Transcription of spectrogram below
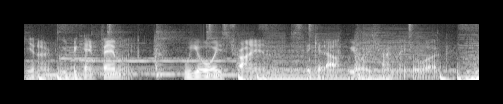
you know, we became family. We always try and stick it out, we always try and make it work.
